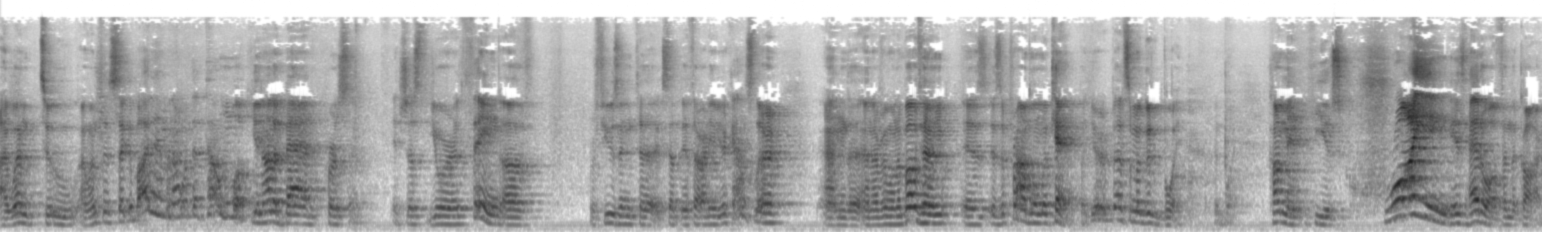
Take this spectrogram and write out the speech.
I went to, I went to say goodbye to him and I went to tell him, look, you're not a bad person. It's just your thing of refusing to accept the authority of your counselor and, uh, and everyone above him is, is a problem okay, But you're, that's a good boy. Good boy. Come in, he is crying his head off in the car.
